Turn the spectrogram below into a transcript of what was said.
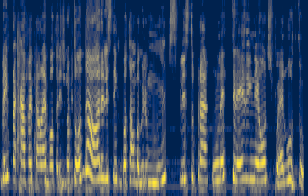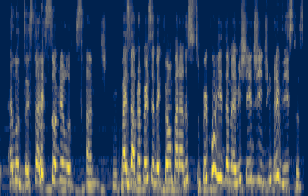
vem pra cá, vai pra lá e volta ali de novo. Toda hora eles têm que botar um bagulho muito explícito pra um letreiro em neon, tipo, é luto, é luto, a história é sobre luto, sabe? Tipo, mas dá pra perceber que foi uma parada super corrida mesmo, cheia de, de imprevistos.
